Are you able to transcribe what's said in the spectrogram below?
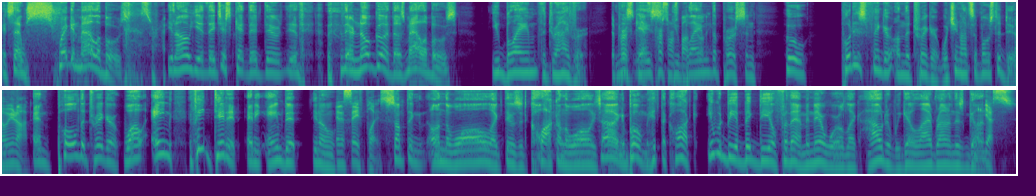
It's those friggin' Malibus. That's right. You know, you, they just get they're, they're they're no good. Those Malibus. You blame the driver. The person, yes, personal you blame the person who put his finger on the trigger, which you're not supposed to do no, you're not. and pull the trigger while aiming. If he did it and he aimed it, you know, In a safe place. something on the wall, like there's a clock on the wall, he's ah, boom, hit the clock. It would be a big deal for them in their world. Like, how did we get a live round in this gun? Yes.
